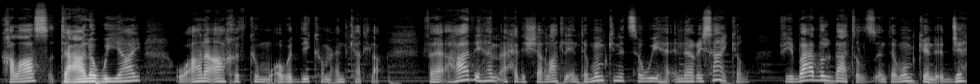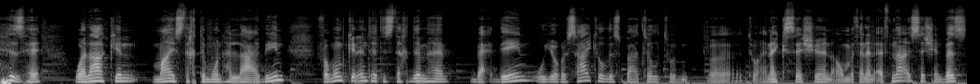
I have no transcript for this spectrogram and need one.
خلاص تعالوا وياي وأنا آخذكم وأوديكم عند كتلر فهذه هم أحد الشغلات اللي أنت ممكن تسويها إنه recycle في بعض ال battles أنت ممكن تجهزها ولكن ما يستخدمونها اللاعبين فممكن أنت تستخدمها بعدين و you recycle this battle to to in session أو مثلا أثناء ال session بس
